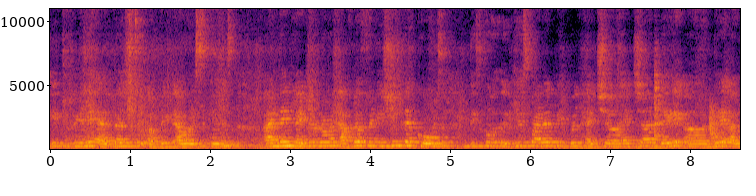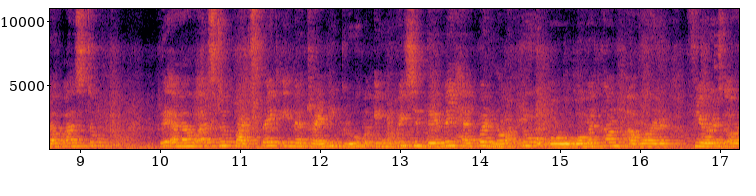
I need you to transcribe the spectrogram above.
It really helped us to update our skills. And then later on, after finishing the course, these QSpider people, HR, HR they uh, they allow us to they allow us to participate in a training group in which they will help a lot to our fears or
